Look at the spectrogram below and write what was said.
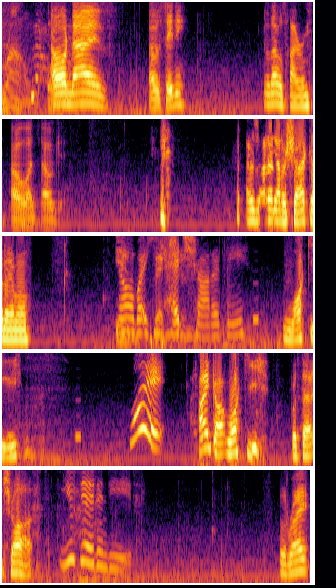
Round. Oh, nice. That was Sadie? No, that was Hiram. Oh, what's okay. I was running out of shotgun ammo. no, but he Infection. headshotted me. Lucky. What? I got lucky with that shot. You did indeed. To the right.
